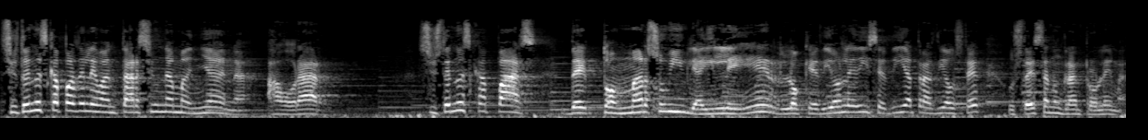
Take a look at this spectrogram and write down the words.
si usted no es capaz de levantarse una mañana a orar, si usted no es capaz de tomar su Biblia y leer lo que Dios le dice día tras día a usted, usted está en un gran problema.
